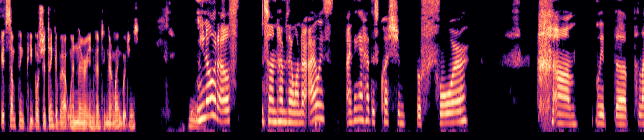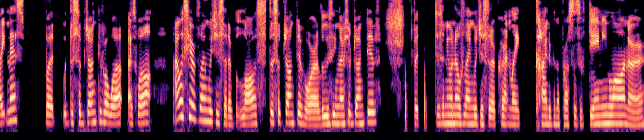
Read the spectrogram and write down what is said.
it's something people should think about when they're inventing their languages. You know what else? Sometimes I wonder. I always, I think I had this question before, um, with the politeness, but with the subjunctive as well. I always hear of languages that have lost the subjunctive or are losing their subjunctive. But does anyone know of languages that are currently kind of in the process of gaining one or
